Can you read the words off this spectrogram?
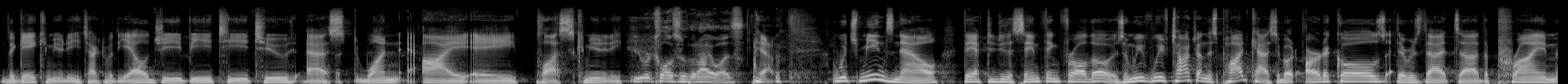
the gay community. He talked about the LGBT2S1IA plus community. you were closer than I was. Yeah. Which means now they have to do the same thing for all those. And we've we've talked on this podcast about articles. There was that uh, the Prime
